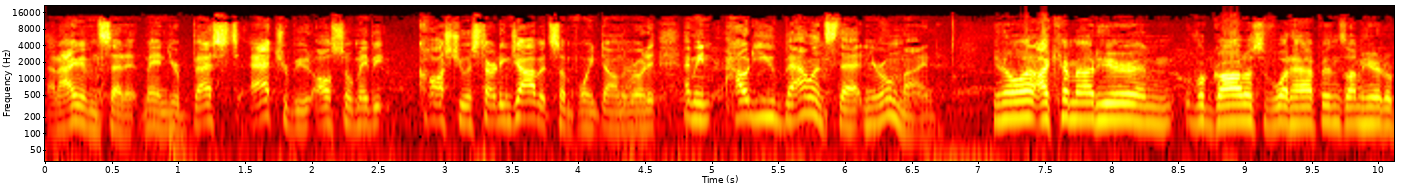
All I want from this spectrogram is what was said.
and I even said it, man, your best attribute also maybe cost you a starting job at some point down the road. I mean, how do you balance that in your own mind? You know what? I come out here, and regardless of what happens, I'm here to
